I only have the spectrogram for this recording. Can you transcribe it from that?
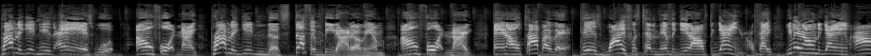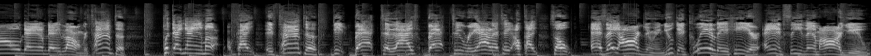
probably getting his ass whooped on Fortnite, probably getting the stuffing beat out of him on Fortnite. And on top of that, his wife was telling him to get off the game, okay? You've been on the game all damn day long. It's time to put that game up, okay? It's time to get back to life, back to reality, okay? So as they arguing, you can clearly hear and see them argue.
